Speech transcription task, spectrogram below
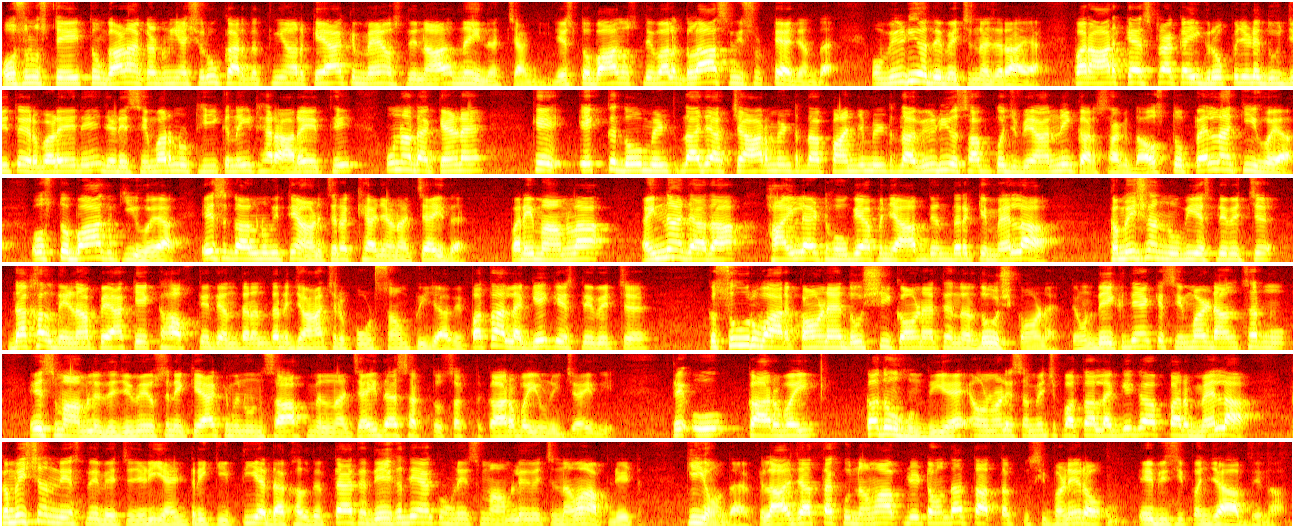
ਉਸ ਨੂੰ ਸਟੇਜ ਤੋਂ ਗਾਲਾਂ ਕੱਢਣੀਆਂ ਸ਼ੁਰੂ ਕਰ ਦਿੱਤੀਆਂ ਔਰ ਕਿਹਾ ਕਿ ਮੈਂ ਉਸ ਦੇ ਨਾਲ ਨਹੀਂ ਨੱਚਾਂਗੀ। ਜਿਸ ਤੋਂ ਬਾਅਦ ਉਸ ਦੇ ਵੱਲ ਗਲਾਸ ਵੀ ਸੁੱਟਿਆ ਜਾਂਦਾ ਉਹ ਵੀਡੀਓ ਦੇ ਵਿੱਚ ਨਜ਼ਰ ਆਇਆ। ਪਰ ਆਰਕੈਸਟਰਾ ਕਈ ਗਰੁੱਪ ਜਿਹੜੇ ਦੂਜੀ ਧਿਰ ਵਾਲੇ ਨੇ, ਜਿਹੜੇ ਸਿਮਰ ਨੂੰ ਠੀਕ ਨਹੀਂ ਠਹਿਰਾ ਰਹੇ ਇੱਥੇ, ਉਹਨਾਂ ਦਾ ਕਹਿਣਾ ਹੈ ਕਿ 1-2 ਮਿੰਟ ਦਾ ਜਾਂ 4 ਮਿੰਟ ਦਾ 5 ਮਿੰਟ ਦਾ ਵੀਡੀਓ ਸਭ ਕੁਝ ਬਿਆਨ ਨਹੀਂ ਕਰ ਸਕਦਾ। ਉਸ ਤੋਂ ਪਹਿਲਾਂ ਕੀ ਹੋਇਆ? ਉਸ ਤੋਂ ਬਾਅਦ ਕੀ ਹੋਇਆ? ਇਸ ਗੱਲ ਨੂੰ ਵੀ ਧਿਆਨ 'ਚ ਰੱਖਿਆ ਜਾਣਾ ਚਾਹੀਦਾ ਪਰ ਇਹ ਮਾਮਲਾ ਇੰਨਾ ਜ਼ਿਆਦਾ ਹਾਈਲਾਈਟ ਹੋ ਗਿਆ ਪੰਜਾਬ ਦੇ ਅੰਦਰ ਕਿ ਮਹਿਲਾ ਕਮਿਸ਼ਨ ਨੂੰ ਵੀ ਇਸ ਦੇ ਵਿੱਚ ਦਖਲ ਦੇਣਾ ਪਿਆ ਕਿ ਇੱਕ ਹਫ਼ਤੇ ਦੇ ਅੰਦਰ ਅੰਦਰ ਜਾਂਚ ਰਿਪੋਰਟ ਸੌਂਪੀ ਜਾਵੇ। ਪਤਾ ਲੱਗੇ ਕਿ ਇਸ ਦੇ ਵਿੱਚ ਕਸੂਰਵਾਰ ਕੌਣ ਹੈ, ਦੋਸ਼ੀ ਕੌਣ ਹੈ ਤੇ ਨਿਰਦੋਸ਼ ਕੌਣ ਹੈ। ਤੇ ਹੁਣ ਦੇਖਦੇ ਹਾਂ ਕਿ ਸਿਮਰ ਡਾਂਸਰ ਨੂੰ ਇਸ ਮਾਮਲੇ ਦੇ ਜਿਵੇਂ ਉਸਨੇ ਕਿਹਾ ਕਿ ਮੈਨੂੰ ਇਨਸਾਫ ਮਿਲਣਾ ਚਾਹੀਦਾ ਸਖਤ ਤੋਂ ਸਖਤ ਕਾਰਵਾਈ ਹੋਣੀ ਚਾਹੀਦੀ ਹੈ। ਤੇ ਉਹ ਕਾਰਵਾਈ ਕਦੋਂ ਹੁੰਦੀ ਹੈ, ਆਉਣ ਵਾਲੇ ਸਮੇਂ 'ਚ ਪਤਾ ਲੱਗੇਗਾ, ਪਰ ਮਹਿਲਾ ਕਮਿਸ਼ਨ ਨੇ ਇਸ ਦੇ ਵਿੱਚ ਜਿਹੜੀ ਐਂਟਰੀ ਕੀਤੀ ਹੈ, ਦਖਲ ਦਿੱਤਾ ਹੈ ਤੇ ਦੇਖਦੇ ਹਾਂ ਕਿ ਹੁਣ ਇਸ ਮਾਮਲੇ ਵਿੱਚ ਨਵਾਂ ਅਪਡੇਟ ਕੀ ਆਉਂਦਾ ਹੈ। ਫਿਲਹਾਲ ਜਦ ਤੱਕ ਕੋਈ ਨਵਾਂ ਅਪਡੇਟ ਆਉਂਦਾ, ਤਦ ਤੱਕ ਤੁਸੀਂ ਬਣੇ ਰਹੋ ABC ਪੰਜਾਬ ਦੇ ਨਾਲ।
